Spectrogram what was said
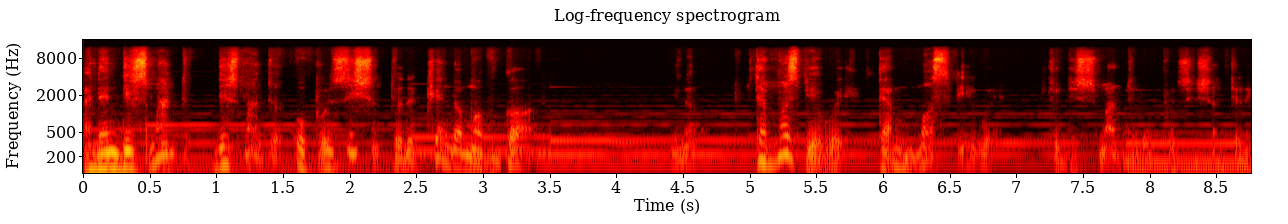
And then dismantle, dismantle opposition to the kingdom of God. You know, there must be a way. There must be a way to dismantle opposition to the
